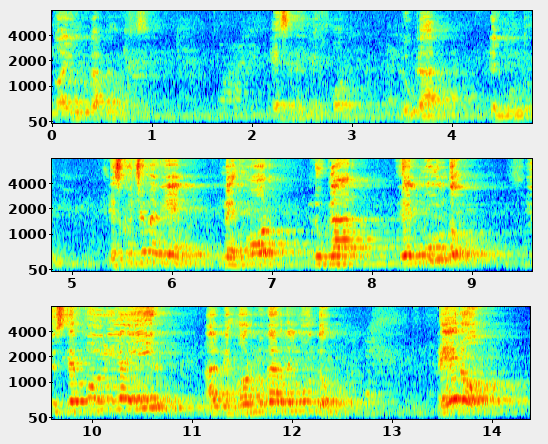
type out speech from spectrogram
No hay un lugar mejor ese. Es en el mejor lugar del mundo. Escúcheme bien, mejor lugar del mundo. Y usted podría ir al mejor lugar del mundo. Pero,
